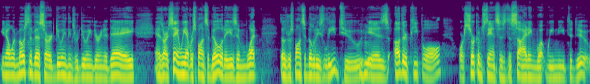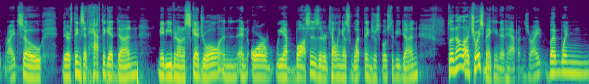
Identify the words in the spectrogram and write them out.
You know, when most of us are doing things we're doing during the day, as I was saying, we have responsibilities, and what those responsibilities lead to mm-hmm. is other people or circumstances deciding what we need to do. Right. So there's things that have to get done maybe even on a schedule and and or we have bosses that are telling us what things are supposed to be done so not a lot of choice making that happens, right? But when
